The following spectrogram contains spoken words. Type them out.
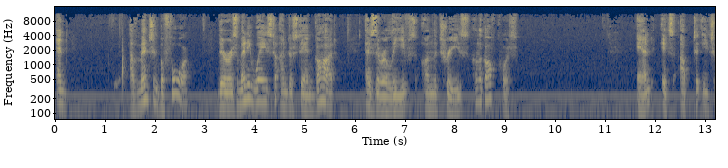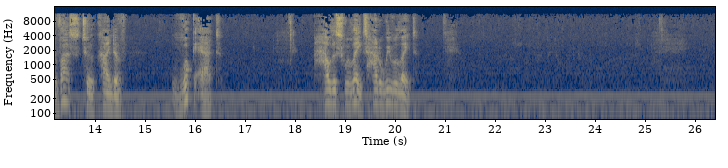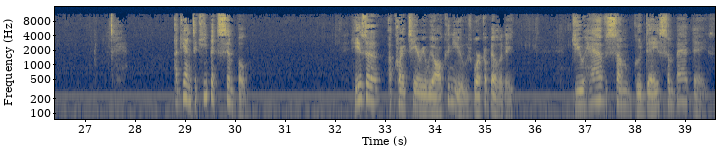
And I've mentioned before, there are as many ways to understand God as there are leaves on the trees on the golf course. And it's up to each of us to kind of look at how this relates. How do we relate? Again, to keep it simple, here's a, a criteria we all can use workability. Do you have some good days, some bad days?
